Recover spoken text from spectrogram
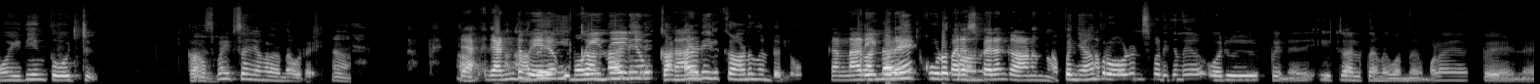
മൊയ്തീൻ തോറ്റ്. ക്ലാസ്മേറ്റ്സാണ് ഞങ്ങൾ അന്ന് അവിടെ. രണ്ടുപേരും കണ്ണാടിയിൽ കാണുന്നുണ്ടല്ലോ. കണ്ണാടി കൂടെ. പരസ്പരം കാണുന്നു. അപ്പൊ ഞാൻ പ്രോവിഡൻസ് പഠിക്കുന്ന ഒരു പിന്നെ ഈ കാലത്താണ് വന്ന് നമ്മളെ പിന്നെ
